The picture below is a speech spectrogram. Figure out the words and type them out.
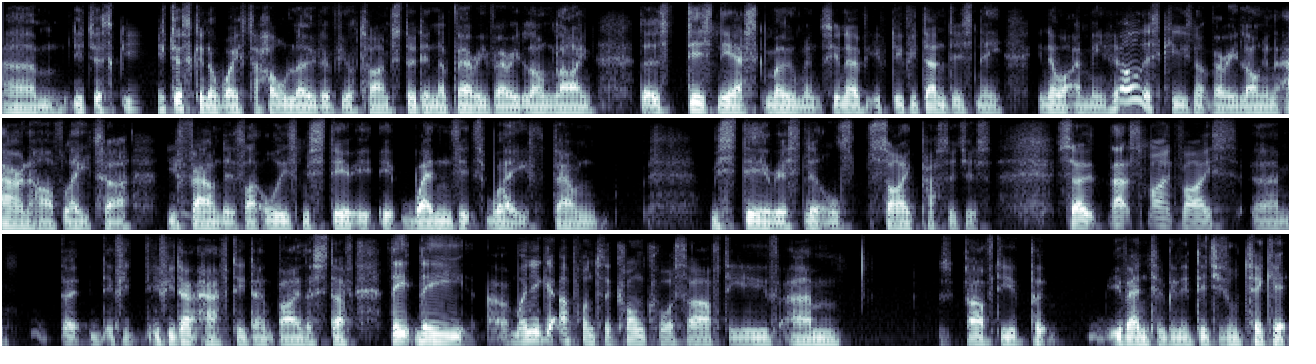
Um, you're just you're just going to waste a whole load of your time stood in a very very long line. There's Disney-esque moments. You know, if, if you've done Disney, you know what I mean. Oh, this queue's not very long. An hour and a half later, you found it's like all these mysterious. It, it wends its way down mysterious little side passages. So that's my advice. Um, if you if you don't have to, don't buy the stuff. The the uh, when you get up onto the concourse after you've um, after you've put you've entered with a digital ticket,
